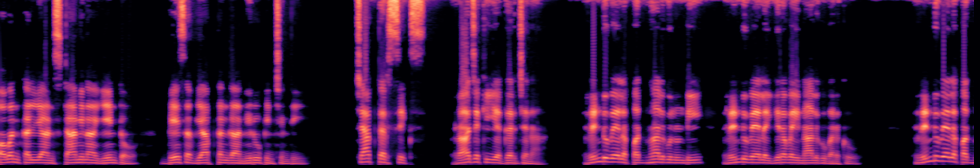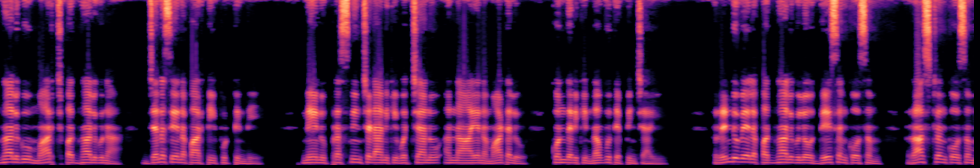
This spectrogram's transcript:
పవన్ కళ్యాణ్ స్టామినా ఏంటో దేశవ్యాప్తంగా నిరూపించింది. చాప్టర్ సిక్స్ రాజకీయ గర్జన. రెండు వేల పద్నాలుగు నుండి రెండు వేల ఇరవై నాలుగు వరకు. రెండు వేల పద్నాలుగు మార్చ్ పద్నాలుగున జనసేన పార్టీ పుట్టింది. నేను ప్రశ్నించడానికి వచ్చాను అన్న ఆయన మాటలు కొందరికి నవ్వు తెప్పించాయి. రెండు వేల పద్నాలుగులో దేశం కోసం రాష్ట్రం కోసం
